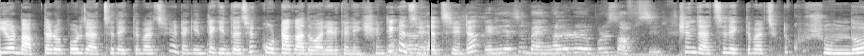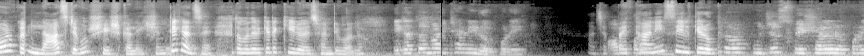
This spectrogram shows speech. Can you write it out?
পিওর বাপ্তার ওপর যাচ্ছে দেখতে পাচ্ছ? এটা কিন্তু কিন্তু আছে কোটা গাদোয়ালের কালেকশন ঠিক আছে? যাচ্ছে এটা এটা যাচ্ছে ব্যাঙ্গালোরের উপরে সফট সিল্ক কালেকশন যাচ্ছে দেখতে পাচ্ছ একটা খুব সুন্দর লাস্ট এবং শেষ কালেকশন ঠিক আছে? তোমাদেরকে এটা কি রয়েছে আন্টি বলো? এটা তোমার পিঠানির উপরে আচ্ছা পাইথানি সিল্কের ওপর তোমার পুজো স্পেশালের উপরে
